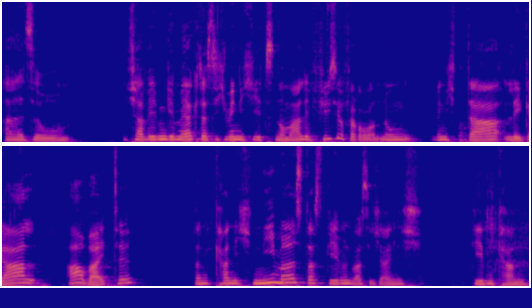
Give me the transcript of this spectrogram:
Also ich habe eben gemerkt, dass ich, wenn ich jetzt normale Physioverordnung, wenn ich da legal arbeite, dann kann ich niemals das geben, was ich eigentlich geben kann.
